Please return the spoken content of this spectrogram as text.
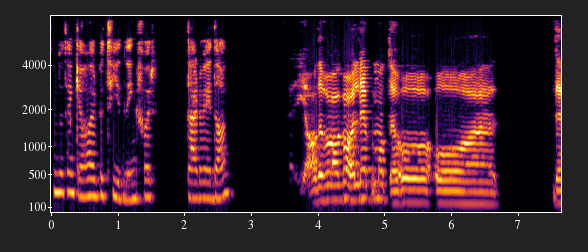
som du tenker har betydning for der du er i dag? Ja, det var, var vel det på en måte å, å Det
